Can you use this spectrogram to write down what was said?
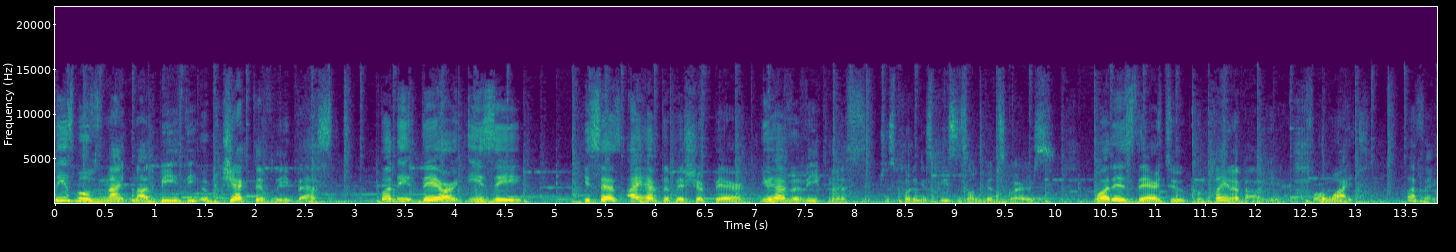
These moves might not be the objectively best, but they are easy He says, I have the bishop pair, you have a weakness. Just putting his pieces on good squares. What is there to complain about here for white? Nothing,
